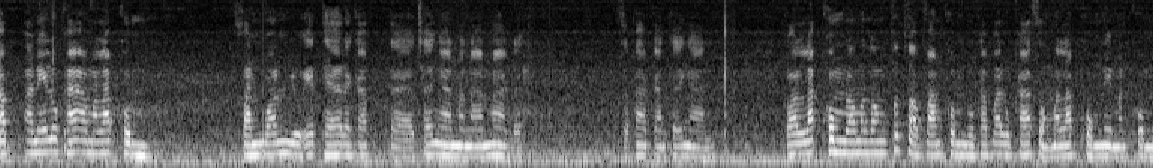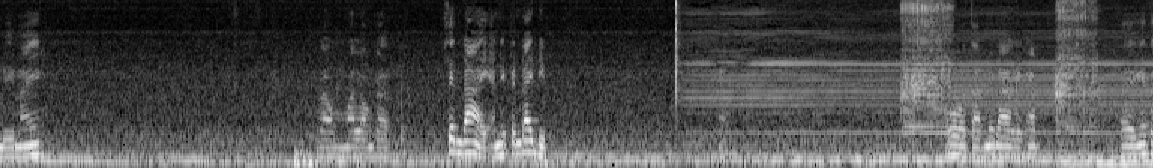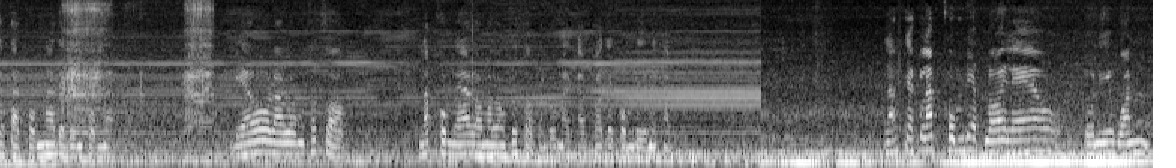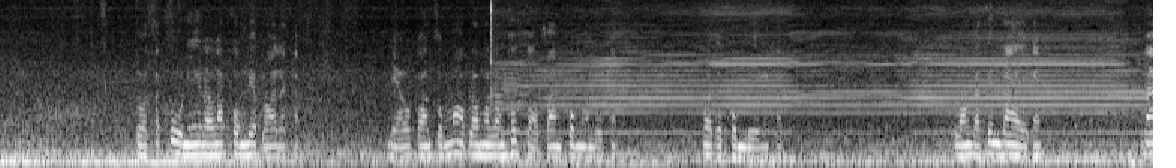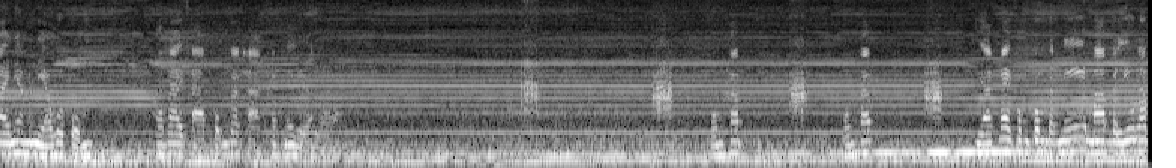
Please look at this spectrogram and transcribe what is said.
ครับ อันนี้ลูกค้าเอามารับคม ฟันบอลยูเอสแท้เลยครับ แต่ใช้งานมานานมากเลย สภาพการใช้งาน ก่อนรับคมเรามาลองทดสอบความคมดูครับว่าลูกค้าส่งมารับคมเนี่ยมันคมดีไหม เรามาลองกับเส้นได้ อันนี้เป็นได้ดิบครับโอ้ตัดไม่ได้เลยครับ แต่อย่างนี้ถ้าตัดผมน่าจะเดึงผมนะเดี๋ยวเราลองทดสอบรับคมแล้วเรามาลองทดสอบกันดูใหม่ครับ ว่าจะคมดีไหมครับ หลังจากรับคมเรียบร้อยแล้ว ตัวนี้วอนตัวสักครู่นี้เรารับคมเรียบร้อยแล้วครับ เดี๋ยวก่อนส่งมอบเรามาลองทดสอบความคมกันดูครับ ว่าจะคมดีไหมครับ ลองกับเส้นได้ครับ ได้เนี่ยมันเหนียวกว่าผม ถ้าได้ขาดผมก็ขาดครับไม่เหลือหรอผมครับ ผมครับ อยากได้คมๆแบบนี้มาไปเลี้ยวรับ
